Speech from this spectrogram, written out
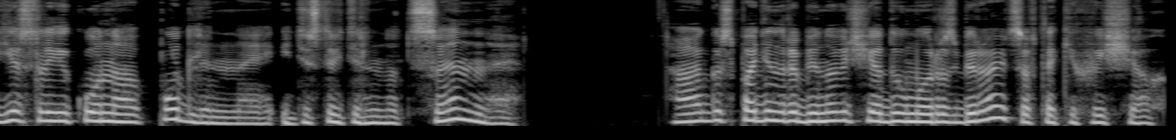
Если икона подлинная и действительно ценная, а господин Рабинович, я думаю, разбирается в таких вещах,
